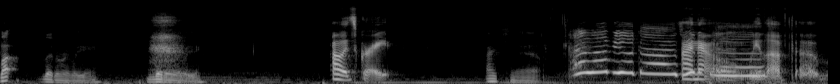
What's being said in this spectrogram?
Not literally, literally. oh, it's great. I can't. I love you guys. I know we love them.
